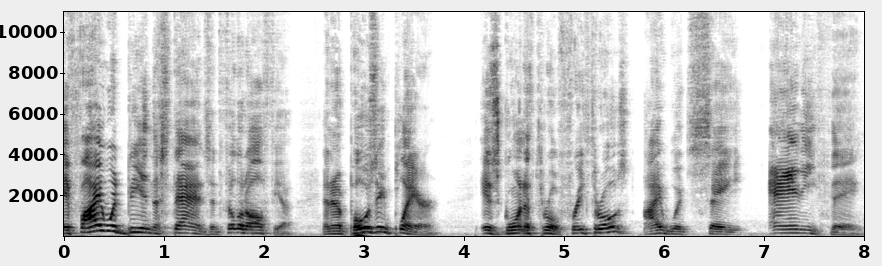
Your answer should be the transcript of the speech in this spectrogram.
If I would be in the stands in Philadelphia and an opposing player is going to throw free throws, I would say anything.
